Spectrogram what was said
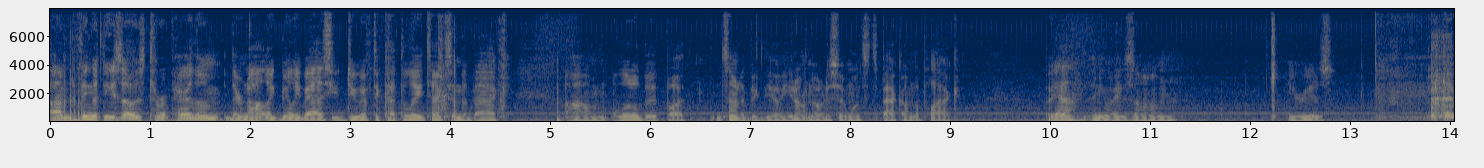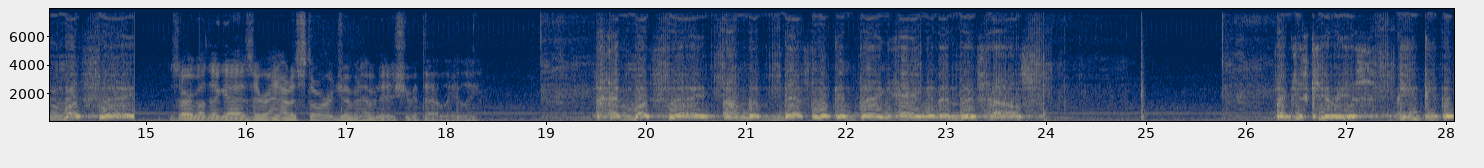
Um, the thing with these though is to repair them, they're not like Billy Bass. You do have to cut the latex in the back um, a little bit, but it's not a big deal. You don't notice it once it's back on the plaque. But yeah, anyways, um, here he is. I must say. Sorry about that, guys. I ran out of storage. I've been having an issue with that lately. I must say, I'm the best looking thing hanging in this house. I'm just curious, do you people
